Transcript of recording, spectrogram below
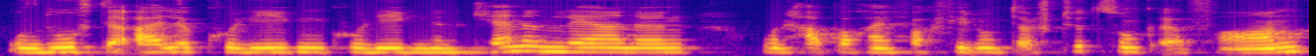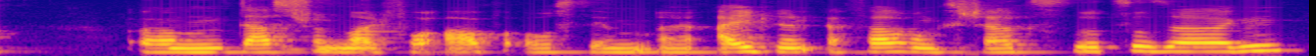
und durfte alle Kollegen, Kolleginnen kennenlernen und habe auch einfach viel Unterstützung erfahren. Ähm, das schon mal vorab aus dem äh, eigenen Erfahrungsschatz sozusagen.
